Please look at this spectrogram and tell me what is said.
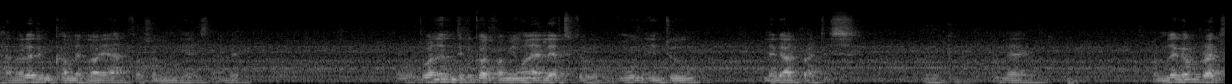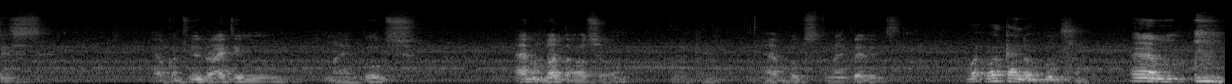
I had already become a lawyer for so many years. And then it wasn't difficult for me when I left to move into legal practice. Okay. And from legal practice, I continued writing my books. I'm an author also. Okay. I have books to my credit. What, what kind of books? Um,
